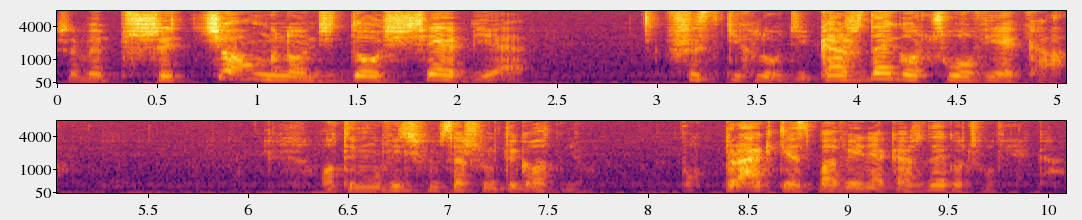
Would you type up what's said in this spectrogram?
żeby przyciągnąć do siebie wszystkich ludzi, każdego człowieka. O tym mówiliśmy w zeszłym tygodniu. Bóg pragnie zbawienia każdego człowieka.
